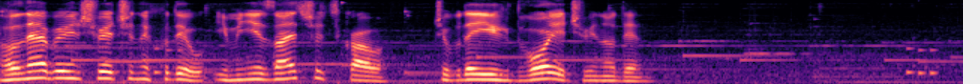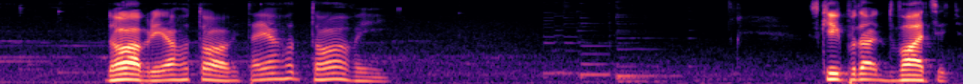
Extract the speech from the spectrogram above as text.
Головне, аби він швидше не ходив. І мені знаєте, що цікаво? Чи буде їх двоє, чи він один. Добре, я готовий. Та я готовий. Скільки подай? 20.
